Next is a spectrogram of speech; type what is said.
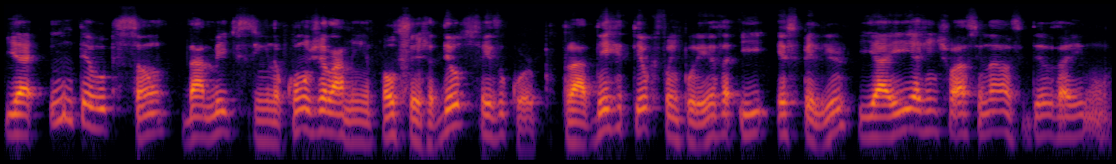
e a interrupção da medicina, o congelamento. Ou seja, Deus fez o corpo para derreter o que foi impureza e expelir. E aí a gente fala assim, não, esse Deus aí não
